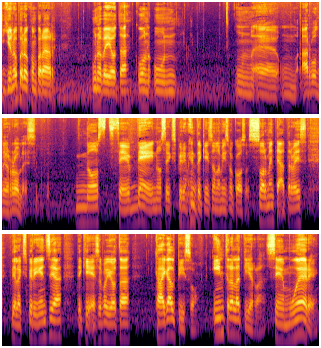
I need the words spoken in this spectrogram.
yo no puedo comparar una bellota con un, un, eh, un árbol de robles. No se ve, no se experimenta que son la misma cosa. Solamente a través de la experiencia de que esa bellota caiga al piso, entra a la tierra, se muere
